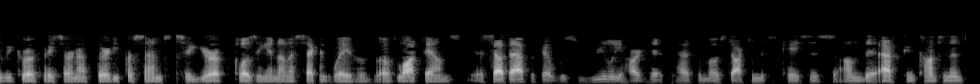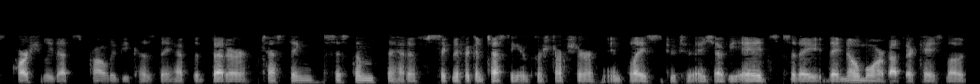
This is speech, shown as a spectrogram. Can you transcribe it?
two-week growth rates are now 30%. So Europe closing in on a second wave of, of lockdowns. South Africa was really hard hit, has the most documented cases on the African continent. Partially that's probably because they have the better testing system. They had a significant testing infrastructure in place due to HIV AIDS. So they, they know more about their caseload.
